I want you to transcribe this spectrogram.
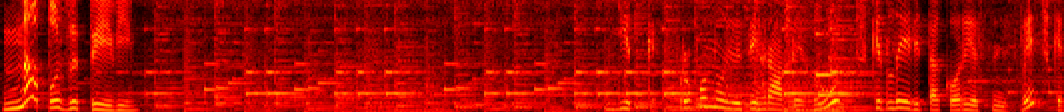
на позитиві. Дітки, пропоную зіграти гру шкідливі та корисні звички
